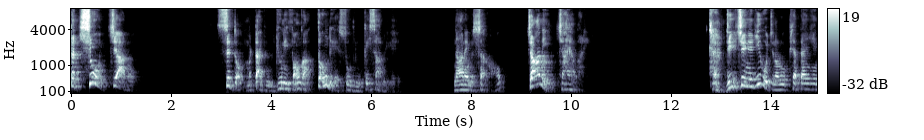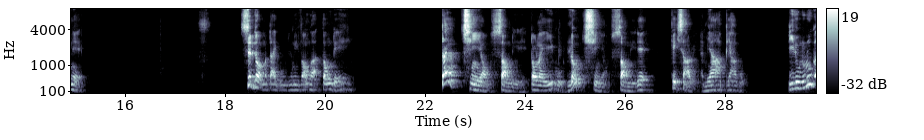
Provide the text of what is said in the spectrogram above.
တချို့ကြတော့စစ်တော့မတိုက်ဘူးယူနီဖောင်းကသုံးတယ်ဆိုသလိုကိစ္စတွေလေ နားလည်းမဆန့်အောင်ကြားနေကြားရပါတယ်ဒီအခြေအနေကြီးကိုကျွန်တော်တို့ဖြတ်တန်းရင်းနဲ့စစ်တော့မတိုက်ဘူးယူနီဖောင်းကသုံးတယ်တိုက်ချင်အောင်စောင်းနေတယ်တော်လန်ကြီးကိုလှုပ်ချင်အောင်စောင်းနေတဲ့ကိစ္စတွေအများအပြားကိုပြည်သူလူထုက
